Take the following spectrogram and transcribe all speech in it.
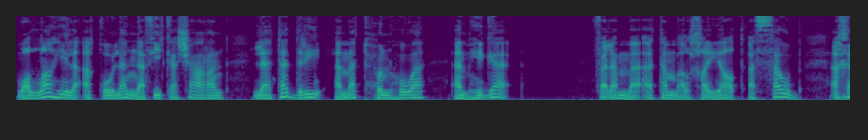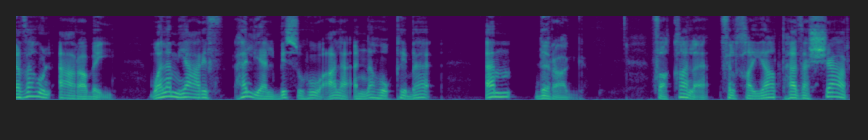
والله لأقولن فيك شعرا لا تدري أمدح هو أم هجاء. فلما أتم الخياط الثوب أخذه الأعرابي ولم يعرف هل يلبسه على أنه قباء أم دراج. فقال في الخياط هذا الشعر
